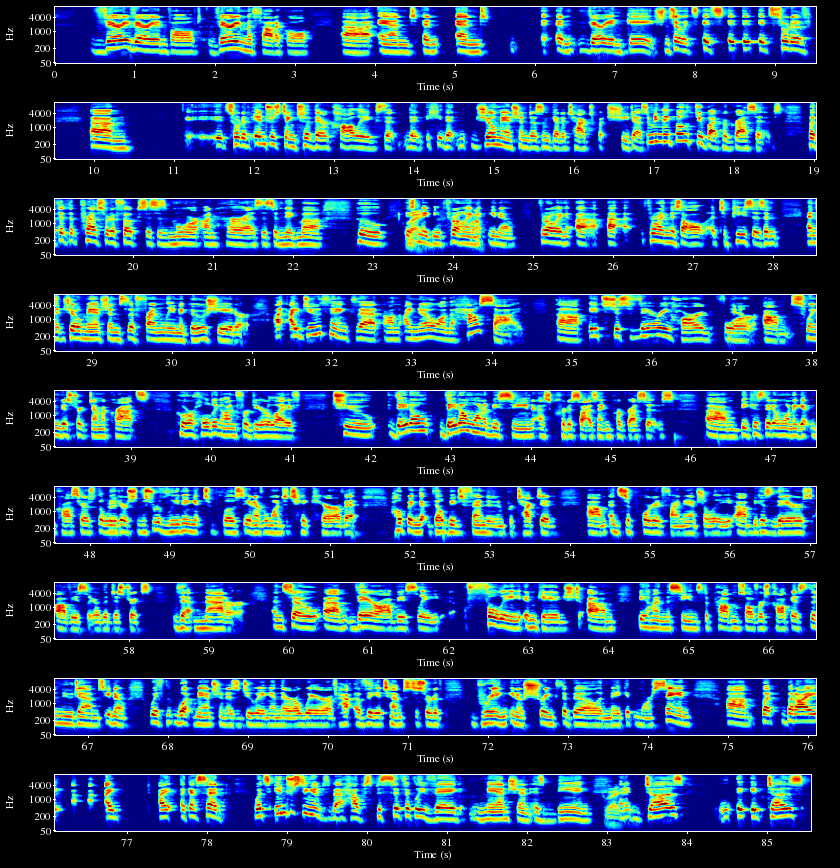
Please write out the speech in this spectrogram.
very, very involved, very methodical, uh, and and and and very engaged. And so it's it's it, it's sort of um, it's sort of interesting to their colleagues that that he that Joe Manchin doesn't get attacked, but she does. I mean, they both do by progressives, but that the press sort of focuses is more on her as this enigma who is right. maybe throwing, you know, throwing uh, uh, throwing this all to pieces, and and that Joe Manchin's the friendly negotiator. I, I do think that on I know on the House side, uh, it's just very hard for yeah. um, swing district Democrats who are holding on for dear life to they don't they don't want to be seen as criticizing progressives um, because they don't want to get in crosshairs with the right. leaders. So they're sort of leading it to Pelosi and everyone to take care of it, hoping that they'll be defended and protected um, and supported financially uh, because theirs obviously are the districts that matter. And so um, they are obviously fully engaged um, behind the scenes, the Problem Solvers Caucus, the New Dems, you know, with what Manchin is doing, and they're aware of how, of the attempts to sort of bring, you know, shrink the bill and make it more sane. Um, but but I, I I like I said, what's interesting is about how specifically vague Manchin is being, right. and it does it, it does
